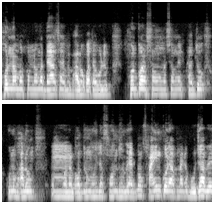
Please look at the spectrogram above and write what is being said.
ফোন নাম্বার ফোন নাম্বার দেওয়া থাকবে, ভালো কথা বলে ফোন করার সঙ্গে সঙ্গে হয়তো কোনো ভালো মানে ভদ্র মহিলা ফোন ধরবে, একদম ফাইন করে আপনাকে বোঝাবে,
